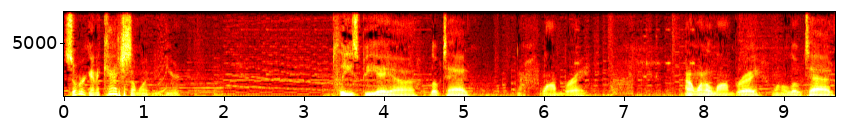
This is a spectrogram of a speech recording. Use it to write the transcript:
So we're gonna catch someone in here. Please be a uh, Lotad. Ah, Lombre. I don't want a Lombre. I want a Lotad.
